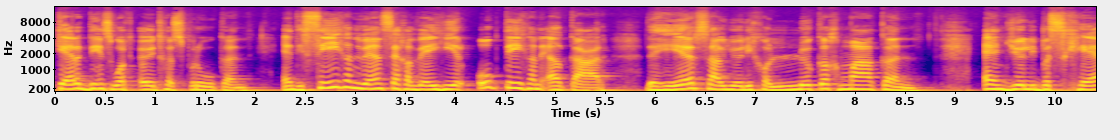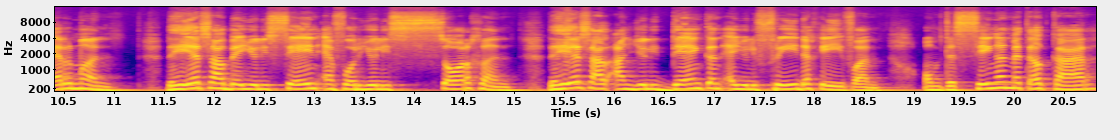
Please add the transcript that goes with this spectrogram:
kerkdienst wordt uitgesproken. En die zegenwens zeggen wij hier ook tegen elkaar. De Heer zal jullie gelukkig maken en jullie beschermen. De Heer zal bij jullie zijn en voor jullie zorgen. De Heer zal aan jullie denken en jullie vrede geven. Om te zingen met elkaar.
